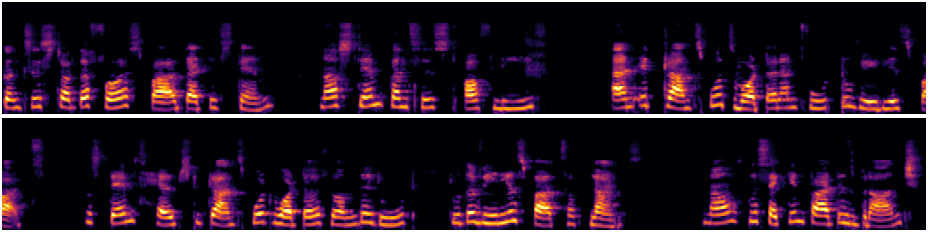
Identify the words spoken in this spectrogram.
consists of the first part that is stem. Now stem consists of leaf and it transports water and food to various parts. So stems helps to transport water from the root to the various parts of plants. Now the second part is branch.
